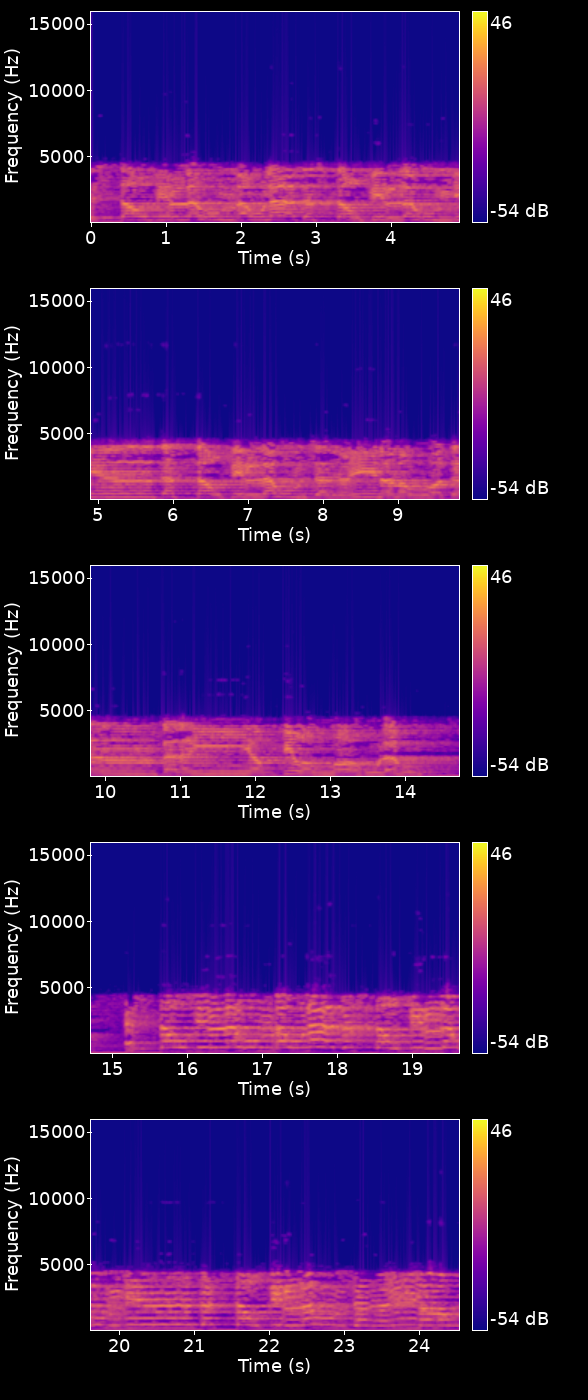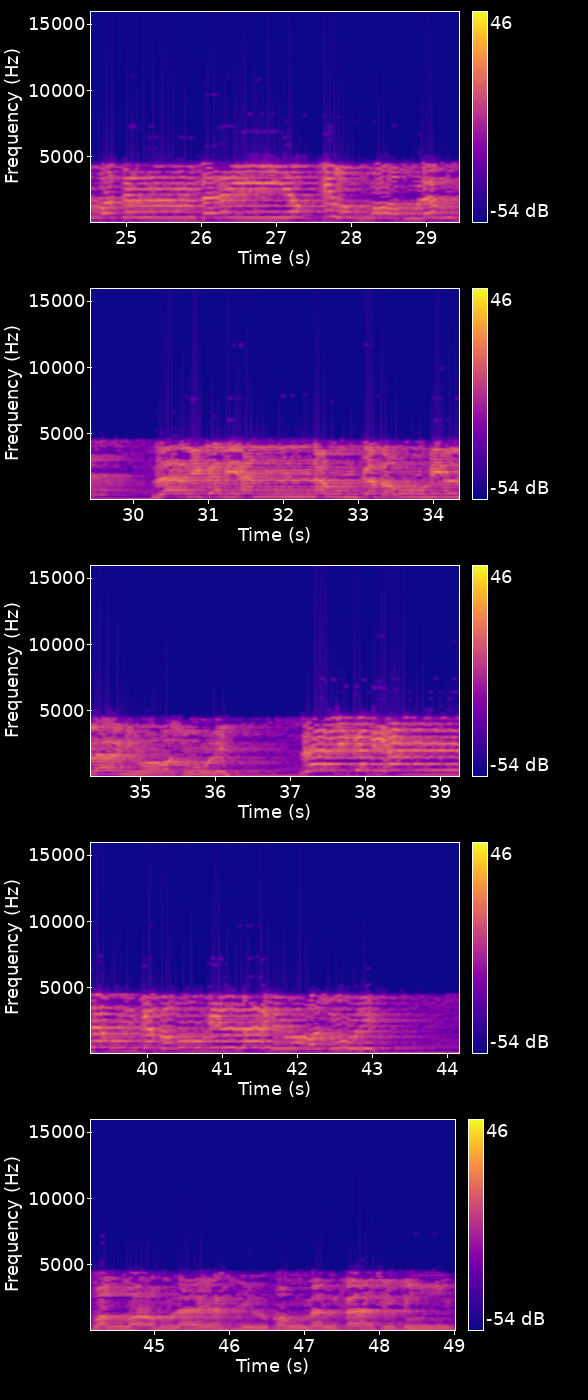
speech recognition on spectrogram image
اسْتَغْفِرْ لَهُمْ أَوْ لَا تَسْتَغْفِرْ لَهُمْ إِن تَسْتَغْفِرْ لَهُمْ سَبْعِينَ مَرَّةً فَلَن يَغْفِرَ اللَّهُ لَهُمْ ۚ. لَهُمْ إِن تَسْتَغْفِرْ لَهُمْ سَبْعِينَ مَرَّةً فَلَن يَغْفِرَ اللَّهُ لَهُمْ ۚ ذَٰلِكَ بِأَنَّهُمْ كَفَرُوا بِاللَّهِ وَرَسُولِهِ ۖ وَاللَّهُ لَا يَهْدِي الْقَوْمَ الْفَاسِقِينَ.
